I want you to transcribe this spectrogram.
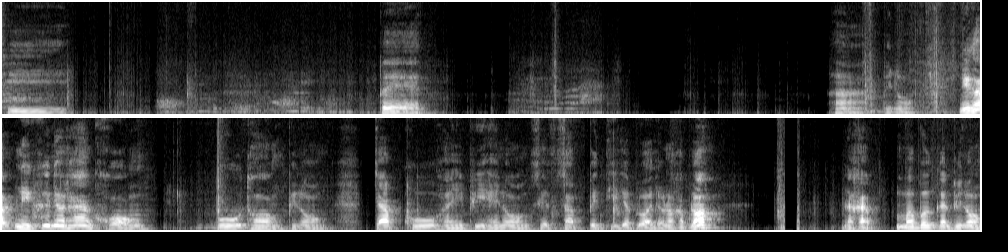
สี่แปดห้าพี่น้อง นี่ครับ นี่คือแนวทางของปูท่องพี่น้อง จับคู่ให้พี่ให้น้องเสร็จสับเป็นที่เรียบร้อยแล้วเนาะครับเนาะนะครับ มาเบิ่งกันพี่น้อง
